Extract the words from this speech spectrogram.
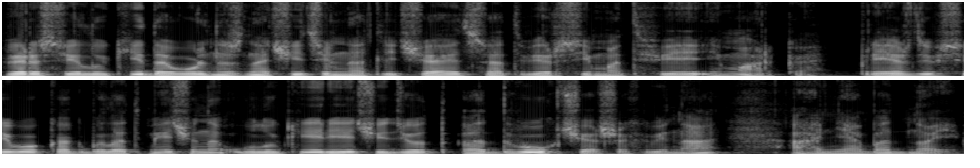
Версия Луки довольно значительно отличается от версий Матфея и Марка. Прежде всего, как было отмечено, у Луки речь идет о двух чашах вина, а не об одной.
